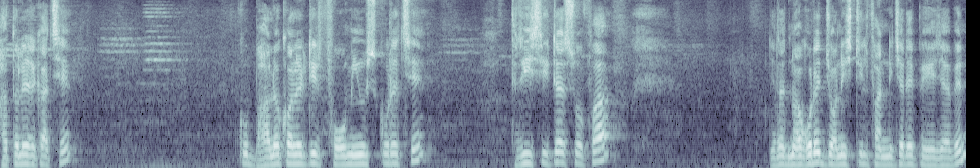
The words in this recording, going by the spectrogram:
হাতলের কাছে। খুব ভালো কোয়ালিটির ফোম ইউজ করেছে। থ্রি সিটার সোফা যেটা নগরের জন স্টিল ফার্নিচারে পেয়ে যাবেন।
